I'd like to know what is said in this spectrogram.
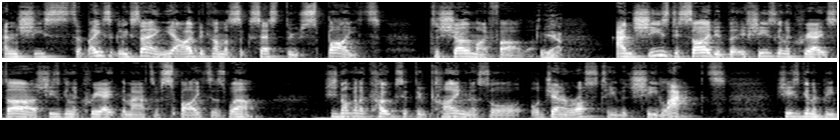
And she's basically saying, Yeah, I've become a success through spite to show my father. Yeah. And she's decided that if she's going to create stars, she's going to create them out of spite as well. She's not going to coax it through kindness or, or generosity that she lacked. She's going to be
